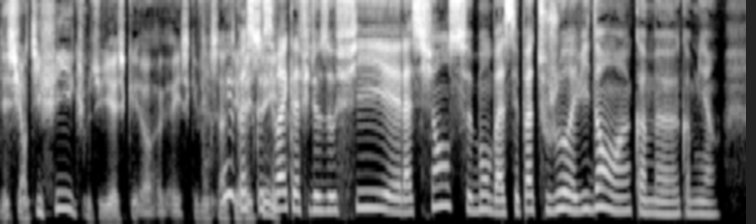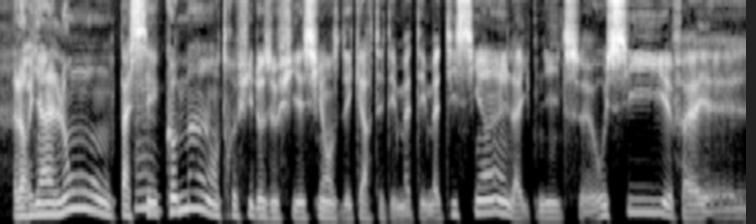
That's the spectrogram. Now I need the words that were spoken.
des scientifiques. Je me suis dit, est-ce qu'ils vont s'intéresser Oui, parce que c'est vrai que la philosophie et la science, bon, bah, c'est pas toujours évident hein, comme, euh, comme lien. Alors, il y a un long passé mm. commun entre philosophie et science. Descartes était mathématicien, Leibniz aussi. Enfin, euh,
